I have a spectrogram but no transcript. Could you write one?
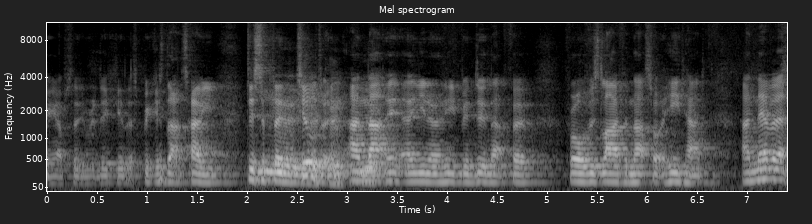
being absolutely ridiculous because that's how you discipline Yeah, children. yeah, and that, uh, you know, he'd been doing that for for all of his life, and that's what he'd had. I never,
